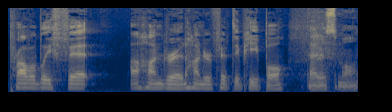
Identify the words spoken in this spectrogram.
probably fit 100, 150 people. That is small.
